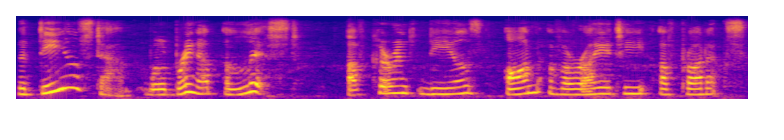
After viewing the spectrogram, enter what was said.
The Deals tab will bring up a list of current deals on a variety of products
